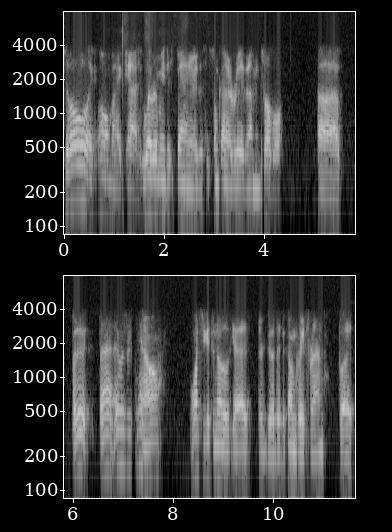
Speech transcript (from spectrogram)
so like, "Oh my god, whoever made this banner, this is some kind of rib, and I'm in trouble." Uh, but it that it was, you know, once you get to know those guys, they're good. They become great friends. But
